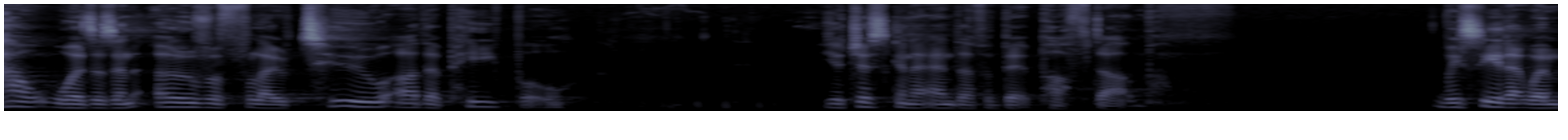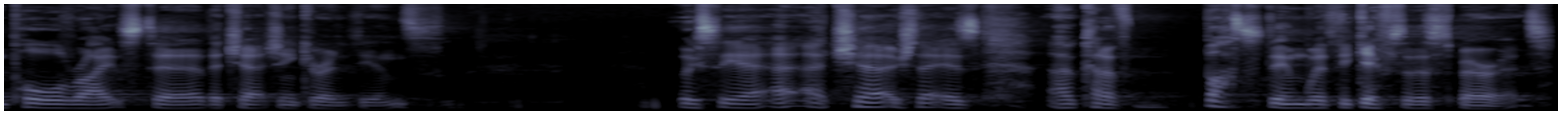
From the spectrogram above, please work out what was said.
outwards as an overflow to other people, you're just going to end up a bit puffed up. We see that when Paul writes to the church in Corinthians. We see a, a church that is uh, kind of busting with the gifts of the Spirit.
